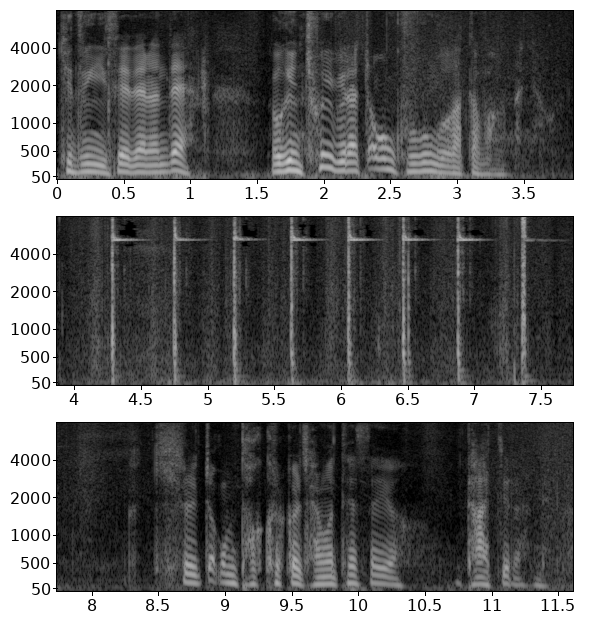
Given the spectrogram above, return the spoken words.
기둥이 있어야 되는데 여긴 초입이라 조금 굵은 것 같다 방금. 키를 조금 더 클 걸 잘못했어요. 닿질 않네.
